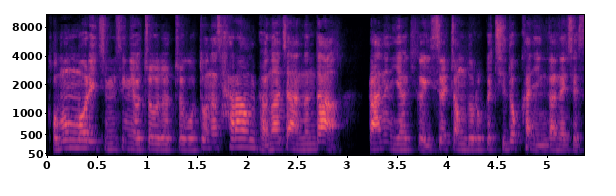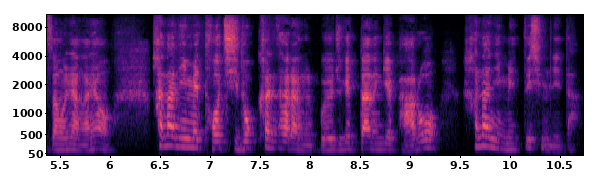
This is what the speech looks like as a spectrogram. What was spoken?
검은 머리 짐승이 어쩌고 저쩌고 또는 사람은 변하지 않는다. 라는 이야기가 있을 정도로 그 지독한 인간의 죄성을 향하여 하나님의 더 지독한 사랑을 보여주겠다는 게 바로 하나님의 뜻입니다.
